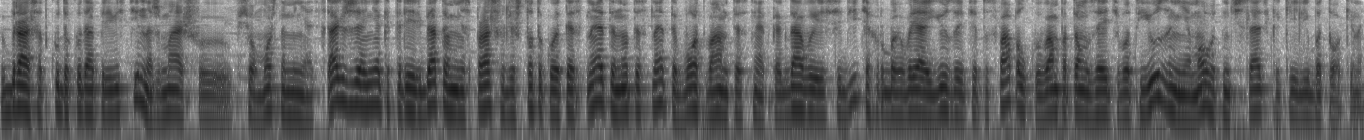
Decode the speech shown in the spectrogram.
выбираешь откуда куда перевести, нажимаешь, э, все, можно менять. Также некоторые ребята у меня спрашивали, что такое testnet, testnet ы, но testnet ы, вот вам testnet. Когда вы сидите, грубо говоря, юзаете эту свапалку, вам потом за эти вот юзания могут начислять какие-либо токены.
